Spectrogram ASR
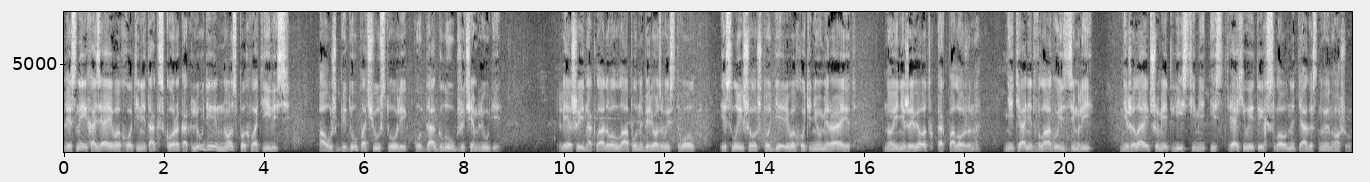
Лесные хозяева, хоть и не так скоро, как люди, но спохватились А уж беду почувствовали куда глубже, чем люди Леший накладывал лапу на березовый ствол И слышал, что дерево хоть и не умирает Но и не живет, как положено Не тянет влагу из земли Не желает шуметь листьями И стряхивает их, словно тягостную ношу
